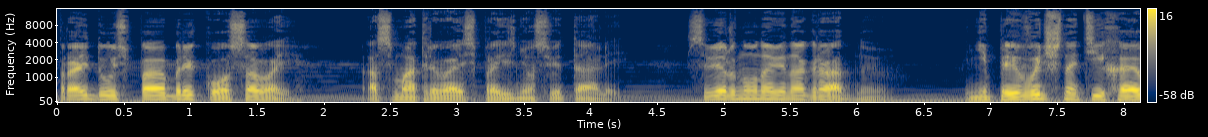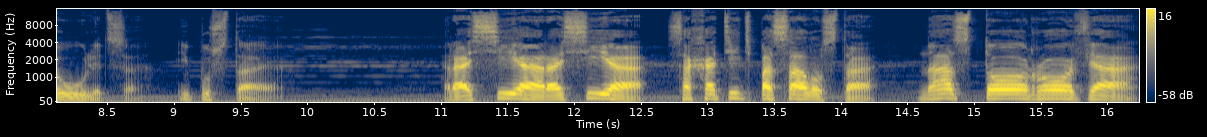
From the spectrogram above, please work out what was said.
«Пройдусь по Абрикосовой», — осматриваясь, произнес Виталий. «Сверну на Виноградную. Непривычно тихая улица и пустая. «Россия, Россия! Сахатить, пожалуйста! Насторовя!»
